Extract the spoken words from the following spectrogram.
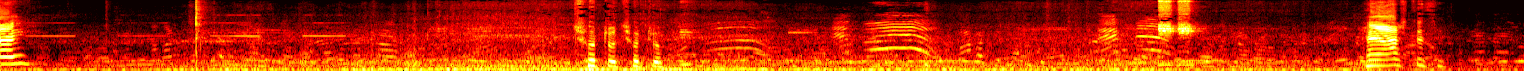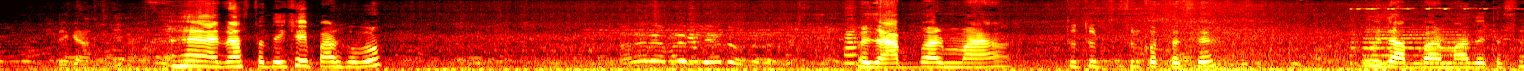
এই। ছোট ছোট। হ্যাঁ আসতেছি। হ্যাঁ রাস্তা দেখেই পার হব। ওই যে আব্বার মা তুতুর তুতুর করতেছে। ওই যে আব্বার মা যাইতেছে।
